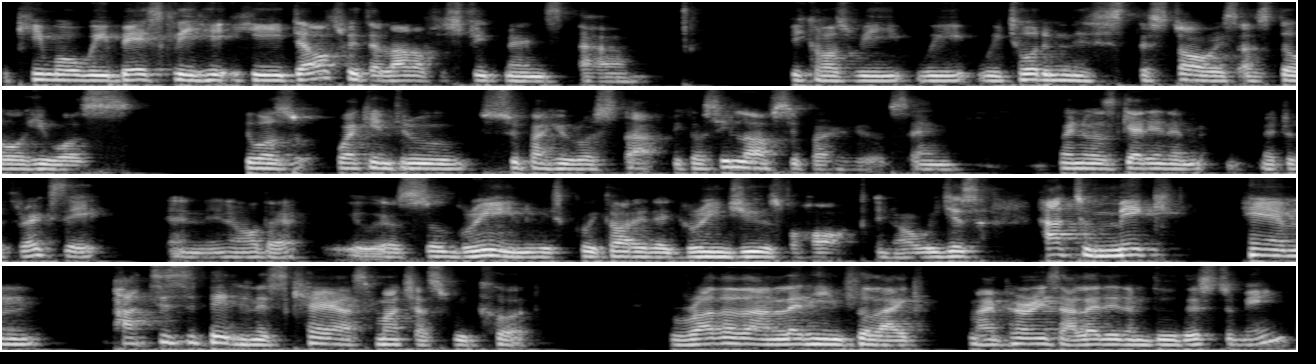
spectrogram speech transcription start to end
the chemo. We basically he, he dealt with a lot of his treatments. Um, because we we we told him this, the stories as though he was he was working through superhero stuff because he loves superheroes. And mm-hmm. when he was getting a methotrexate and you know that it was so green, we, we called it a green juice for Hulk. You know, we just had to make him participate in his care as much as we could, rather than let him feel like my parents are letting him do this to me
